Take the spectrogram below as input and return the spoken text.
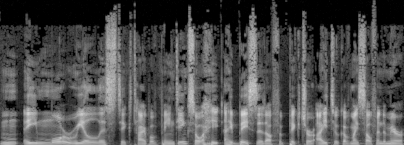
m- a more realistic type of painting. So I, I based it off a picture I took of myself in the mirror,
